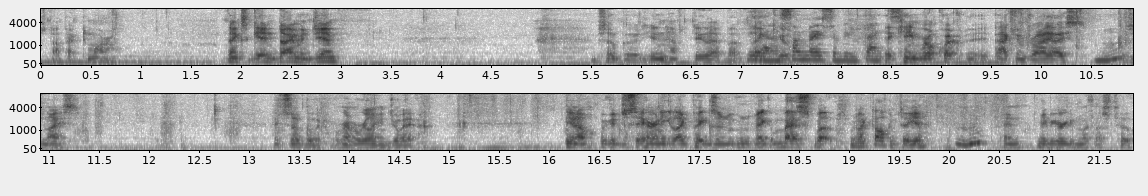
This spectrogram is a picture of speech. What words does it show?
stop back tomorrow. Thanks again, Diamond Jim. So good. You didn't have to do that, but thank yeah, you. so nice of you. Thanks. It came real quick. It packed in dry ice. Mm-hmm. It was nice. It's so good. We're gonna really enjoy it. you know, we could just sit here and eat like pigs and make a mess, but we like talking to you. Mm-hmm. And maybe you're eating with us too.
